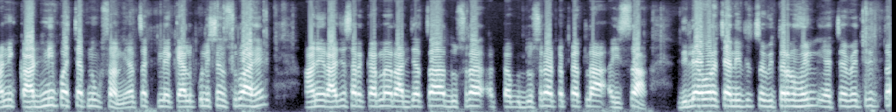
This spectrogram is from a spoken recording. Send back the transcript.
आणि काढणी पश्चात नुकसान याचं कॅल्क्युलेशन सुरू आहे. आणि राज्य सरकारनं राज्याचा दुसरा टप- दुसऱ्या टप्प्यातला हिस्सा दिल्यावरच या निधीचं वितरण होईल. याच्या व्यतिरिक्त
